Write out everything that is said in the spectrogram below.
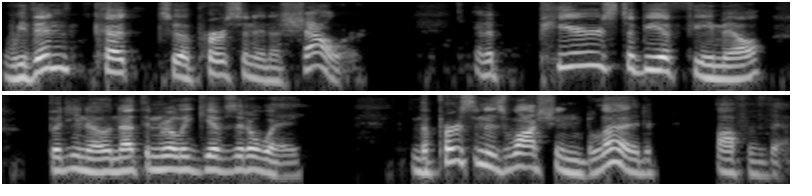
We then cut to a person in a shower. And it appears to be a female, but you know, nothing really gives it away. The person is washing blood off of them.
